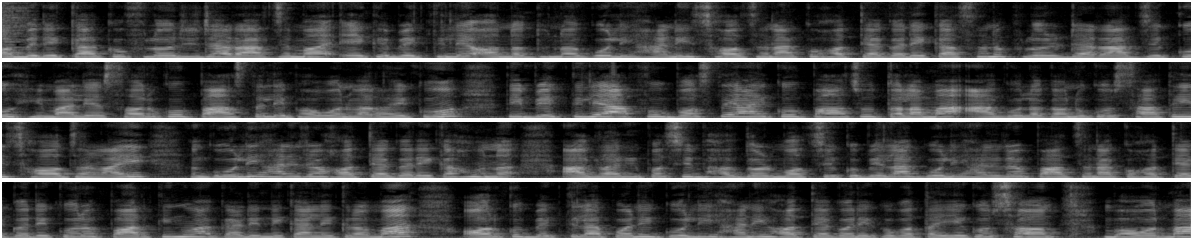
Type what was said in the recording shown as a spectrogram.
अमेरिकाको फ्लोरिडा राज्यमा एक व्यक्तिले अन्नधुन गोली हानी छ जनाको हत्या गरेका छन्। फ्लोरिडा राज्यको हिमालय सहरको पाँच तले भवनमा रहेको ती व्यक्तिले आफू बस्दै आएको पाँचौं तलामा आगो लगाउनुको साथै छ जनालाई गोली हानेर हत्या गरेका हुन्। आग लागेपछि भागदौड मचिएको बेला गोली हानेर पाँचजनाको हत्या गरेको र पार्किङमा गाडी निकाल्ने क्रममा अर्को व्यक्तिलाई पनि गोली हानी हत्या गरेको बताइएको छ। भवनमा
